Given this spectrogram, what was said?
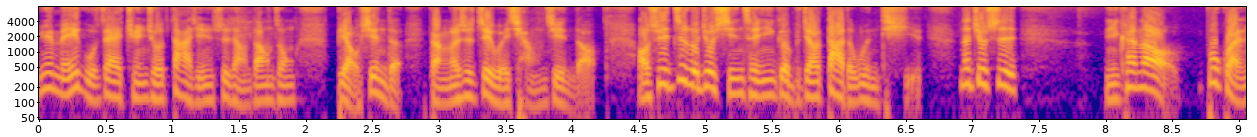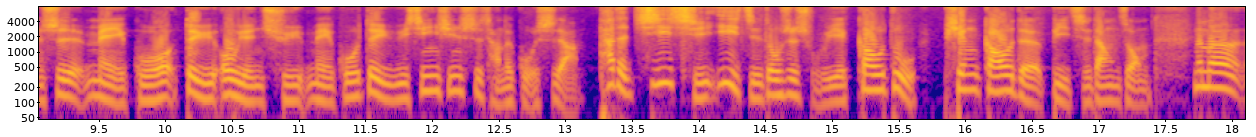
因为美股在全球大型市场当中表现的反而是最为强劲的。好，所以这个就形成一个比较大的问题，那就是你看到。不管是美国对于欧元区，美国对于新兴市场的股市啊，它的基期一直都是属于高度偏高的比值当中。那么，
